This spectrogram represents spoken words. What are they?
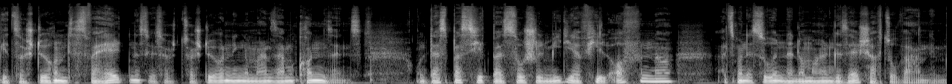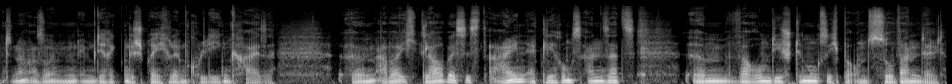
wir zerstören das Verhältnis, wir zerstören den gemeinsamen Konsens. Und das passiert bei Social Media viel offener, als man es so in der normalen Gesellschaft so wahrnimmt, ne? also im, im direkten Gespräch oder im Kollegenkreise. Ähm, aber ich glaube, es ist ein Erklärungsansatz, ähm, warum die Stimmung sich bei uns so wandelt.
